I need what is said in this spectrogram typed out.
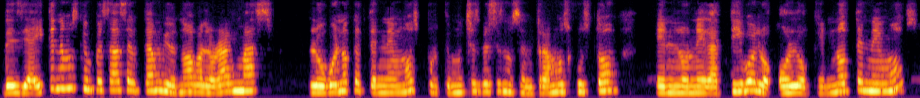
desde ahí tenemos que empezar a hacer cambios, ¿no? A valorar más lo bueno que tenemos, porque muchas veces nos centramos justo en lo negativo o lo que no tenemos,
